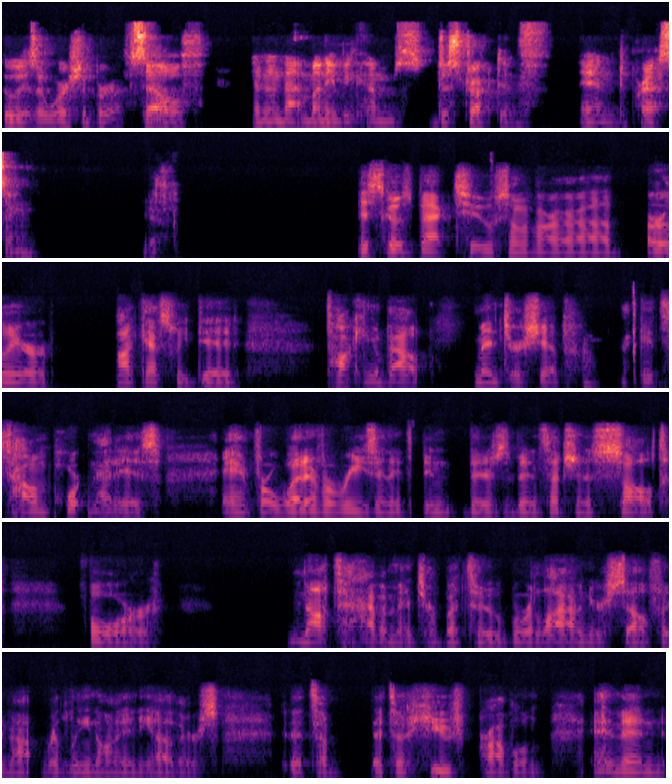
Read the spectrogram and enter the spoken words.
who is a worshiper of self and then that money becomes destructive and depressing Yeah. This goes back to some of our uh, earlier podcasts we did talking about mentorship. Like it's how important that is. And for whatever reason, it's been there's been such an assault for not to have a mentor, but to rely on yourself and not lean on any others. It's a it's a huge problem. And then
